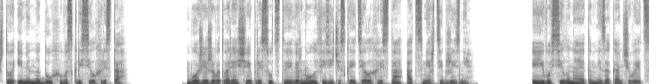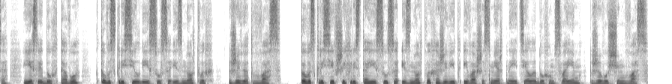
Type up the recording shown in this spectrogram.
что именно Дух воскресил Христа. Божье животворящее присутствие вернуло физическое тело Христа от смерти к жизни. И его сила на этом не заканчивается, если Дух того, кто воскресил Иисуса из мертвых, живет в вас, то воскресивший Христа Иисуса из мертвых оживит и ваше смертное тело Духом Своим, живущим в вас.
